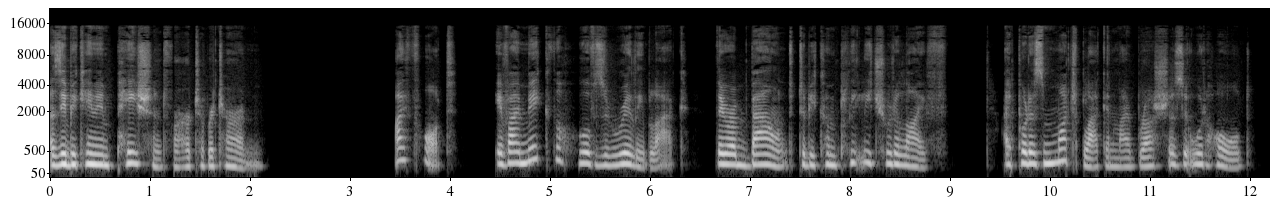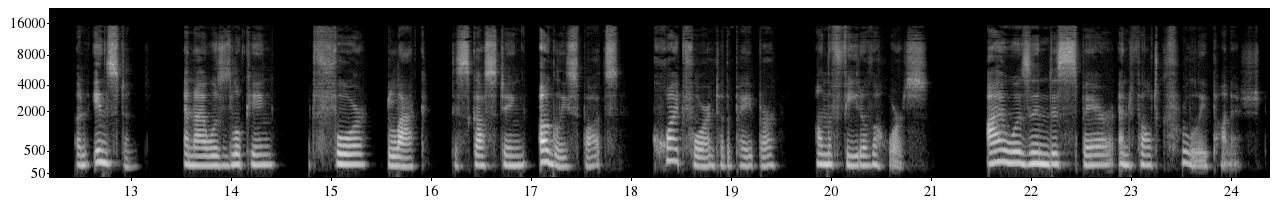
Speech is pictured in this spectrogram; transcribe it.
as he became impatient for her to return. I thought, if I make the hooves really black, they were bound to be completely true to life. I put as much black in my brush as it would hold. An instant, and I was looking at four black, disgusting, ugly spots, quite foreign to the paper, on the feet of the horse. I was in despair and felt cruelly punished.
